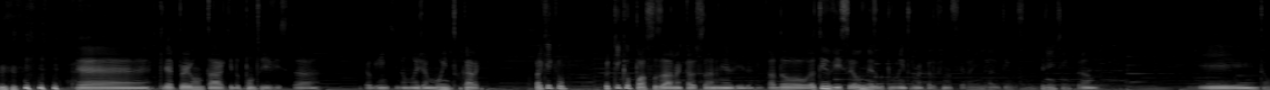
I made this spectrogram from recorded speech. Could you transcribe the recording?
é, queria perguntar aqui do ponto de vista de alguém que não manja muito, cara, pra que que eu por que, que eu posso usar mercado financeiro na minha vida? Entrado, eu tenho visto, eu mesmo que não entro no mercado financeiro ainda, eu tenho visto muita gente entrando. E então,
